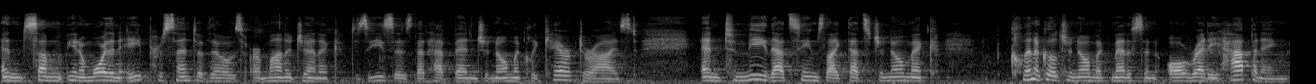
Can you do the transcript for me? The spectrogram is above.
and some, you know, more than 8% of those are monogenic diseases that have been genomically characterized. And to me, that seems like that's genomic, clinical genomic medicine already happening,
